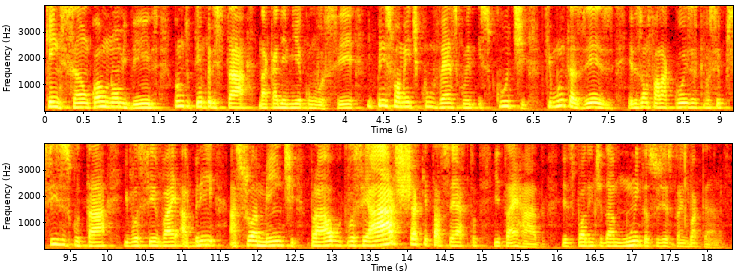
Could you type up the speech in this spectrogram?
quem são, qual é o nome deles, quanto tempo ele está na academia com você e principalmente converse com ele, escute, porque muitas vezes eles vão falar coisas que você precisa escutar e você vai abrir a sua mente para algo que você acha que está certo e está errado. Eles podem te dar muitas sugestões bacanas.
